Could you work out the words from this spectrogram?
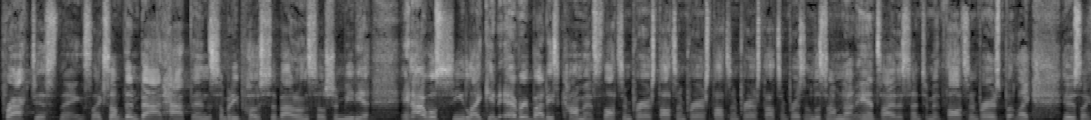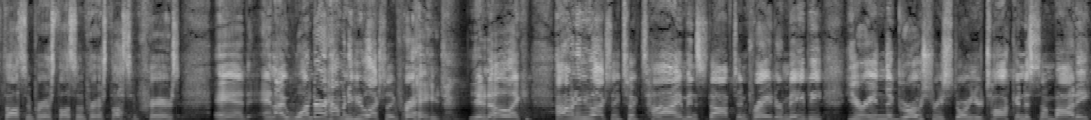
practiced things. Like something bad happens, somebody posts about it on social media, and I will see like in everybody's comments, thoughts and prayers, thoughts and prayers, thoughts and prayers, thoughts and prayers. And listen, I'm not anti the sentiment thoughts and prayers, but like it was like thoughts and prayers, thoughts and prayers, thoughts and prayers. And and I wonder how many people actually prayed, you know, like how many people actually took time and stopped and prayed, or maybe you're in the grocery store and you're talking to somebody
